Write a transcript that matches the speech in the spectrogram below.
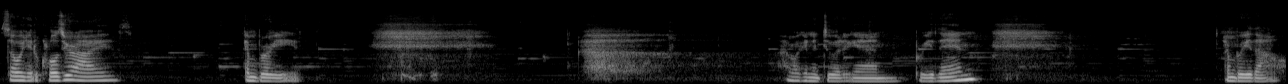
So I want you to close your eyes and breathe. And we're going to do it again. Breathe in and breathe out.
